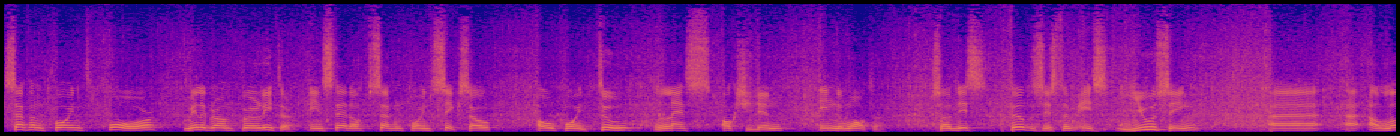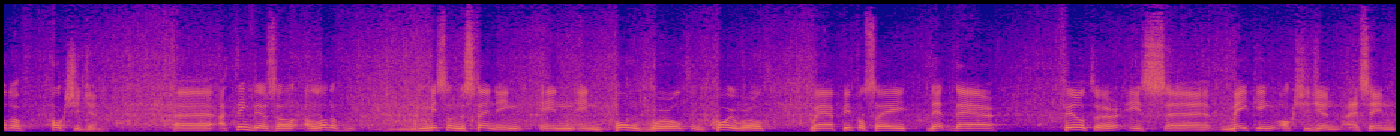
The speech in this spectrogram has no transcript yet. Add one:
7.4 milligram per liter instead of 7.6. So 0.2 less oxygen in the water. So this filter system is using uh, a, a, lot of oxygen. Uh, I think there's a, a, lot of misunderstanding in, in pond world, in koi world, where people say that their filter is uh, making oxygen, as in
